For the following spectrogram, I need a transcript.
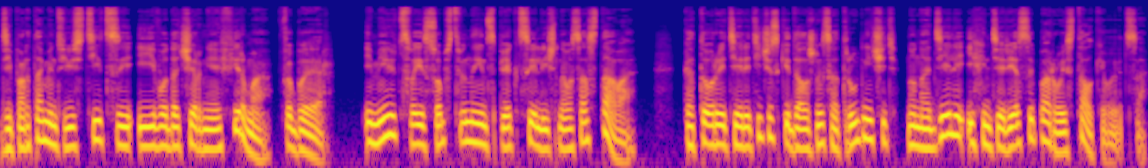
Департамент юстиции и его дочерняя фирма, ФБР, имеют свои собственные инспекции личного состава, которые теоретически должны сотрудничать, но на деле их интересы порой сталкиваются.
